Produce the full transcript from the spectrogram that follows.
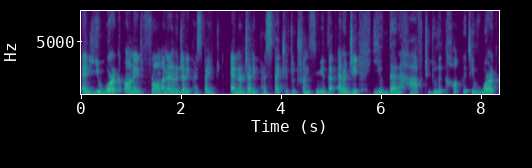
and you work on it from an energetic perspective energetic perspective to transmute that energy, you then have to do the cognitive work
